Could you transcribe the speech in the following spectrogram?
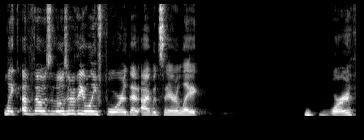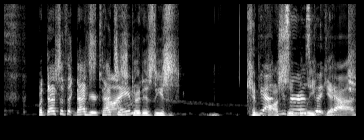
like of those. Those are the only four that I would say are like worth. But that's the thing. That's that's as good as these can Yeah, these are as possibly good. get. Yeah,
